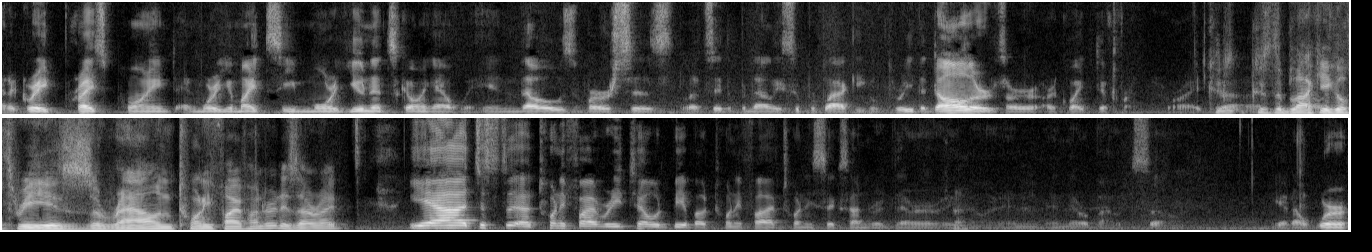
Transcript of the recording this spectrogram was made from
at a great price point, and where you might see more units going out in those versus, let's say, the Benelli Super Black Eagle 3, the dollars are, are quite different, right? Because the Black Eagle 3 is around 2500 is that right? Yeah, just uh, 25 retail would be about 25, 2600 there, you know, in thereabouts. So, you know, we're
